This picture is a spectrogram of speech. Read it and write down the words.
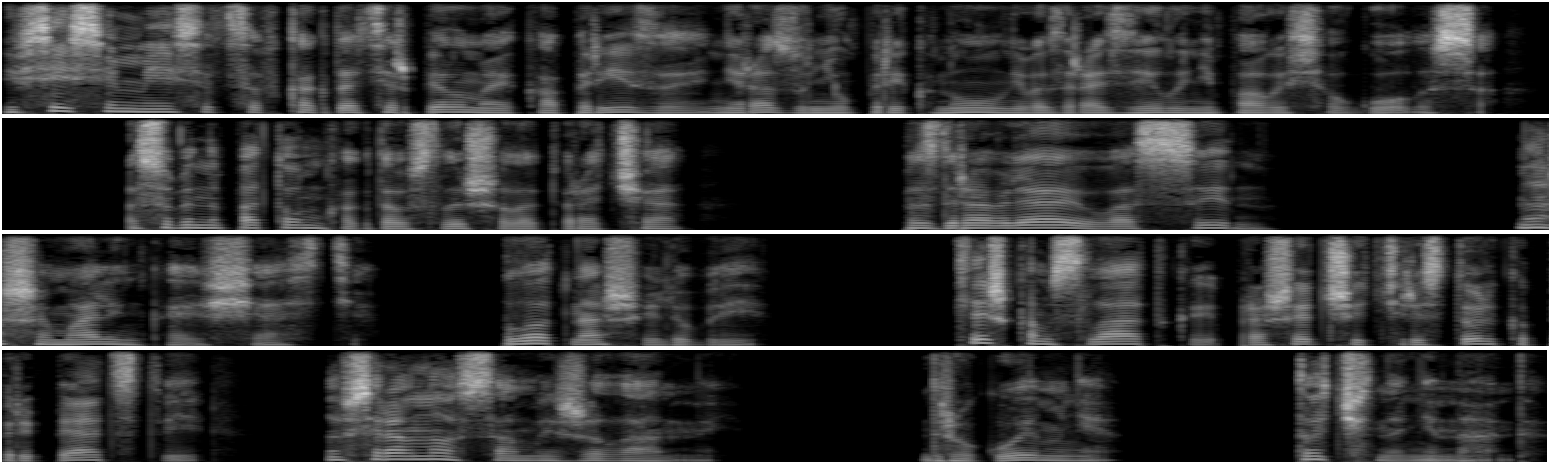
И все семь месяцев, когда терпел мои капризы, ни разу не упрекнул, не возразил и не повысил голоса. Особенно потом, когда услышал от врача «Поздравляю вас, сын! Наше маленькое счастье, плод нашей любви. Слишком сладкой, прошедшей через столько препятствий, но все равно самый желанный. Другой мне точно не надо».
